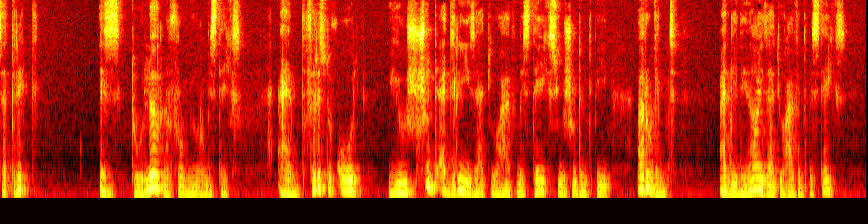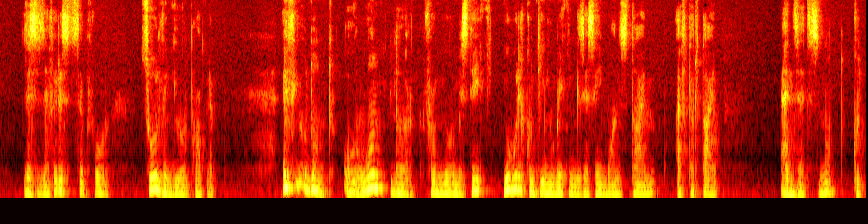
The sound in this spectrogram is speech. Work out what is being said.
the trick is to learn from your mistakes. And first of all, you should agree that you have mistakes. You shouldn't be arrogant and deny that you haven't mistakes. This is the first step for solving your problem. If you don't or won't learn from your mistake, you will continue making the same ones time after time, and that's not good.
